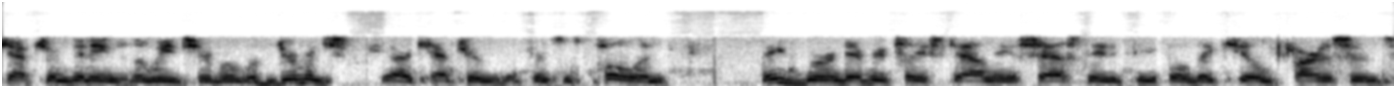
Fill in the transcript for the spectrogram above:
captured, I'm getting into the weeds here, but when the Germans uh, captured, for instance, Poland, they burned every place down. They assassinated people. They killed partisans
